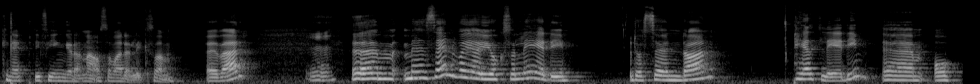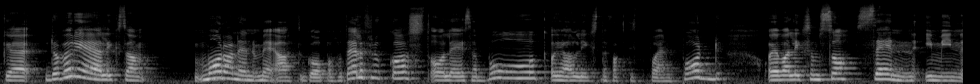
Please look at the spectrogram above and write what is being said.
knäppte i fingrarna och så var det liksom över. Mm. Um, men sen var jag ju också ledig då söndagen helt ledig ehm, och eh, då började jag liksom morgonen med att gå på hotellfrukost och läsa bok och jag lyssnade faktiskt på en podd och jag var liksom så sen i min,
